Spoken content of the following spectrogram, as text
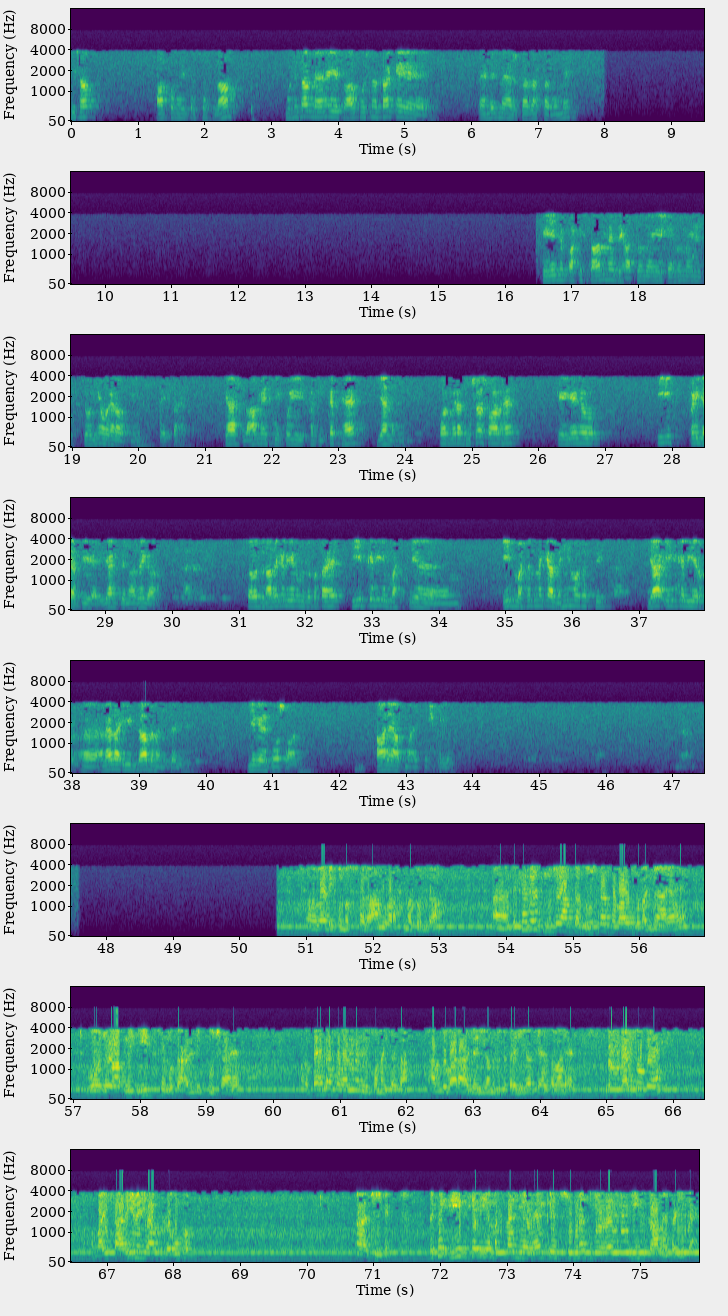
مفتی صاحب، آپ کو میری طرف سے سلام۔ مفتی صاحب، میں نے یہ سوال پوچھنا تھا کہ پہلے میں عرض کر رہا تھا روم میں۔ کہ یہ جو پاکستان میں دیہاتوں میں یا شہروں میں چوریاں وغیرہ ہوتی ہیں، دیکھتا ہے۔ کیا اسلام میں اس کی کوئی حقیقت ہے یا نہیں؟ اور میرا دوسرا سوال ہے کہ یہ جو عید پڑی جاتی ہے، یا جنازے کا تو جنازے کے لیے تو مجھے پتا ہے، عید کے لیے عید مسجد میں کیا نہیں ہو سکتی؟ یا عید کے لیے علیحدہ عید گاہ بنانی چاہیے یہ میرے دو سوال ہیں۔ آ رہے آپ مائک کو شکریہ۔ وعلیکم السلام ورحمۃ اللہ۔ دیکھیں سر مجھے آپ کا دوسرا سوال سمجھ میں آیا ہے وہ جو آپ نے عید سے متعلق پوچھا ہے۔ پہلا سوال میں نہیں سمجھتا تھا۔ آپ دوبارہ آ جائیے گا، مجھے بتائیے گا کیا سوال ہے۔ میری وائس ہو گئے۔ وائس آ رہی ہے میری آپ لوگوں کو۔ ہاں، ٹھیک ہے۔ دیکھیں، عید کے لیے مسئلہ یہ ہے کہ سنت یہ ہے کہ عید گاہ میں پڑی جائے۔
